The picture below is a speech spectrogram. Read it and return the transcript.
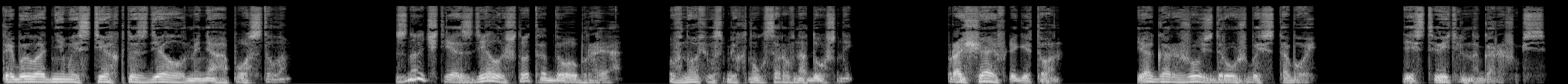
Ты был одним из тех, кто сделал меня апостолом. Значит, я сделал что-то доброе, — вновь усмехнулся равнодушный. Прощай, флегетон. Я горжусь дружбой с тобой. Действительно горжусь.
